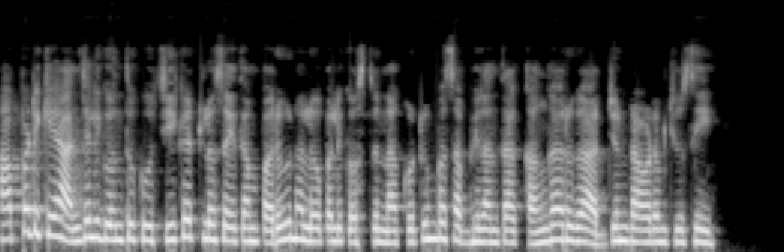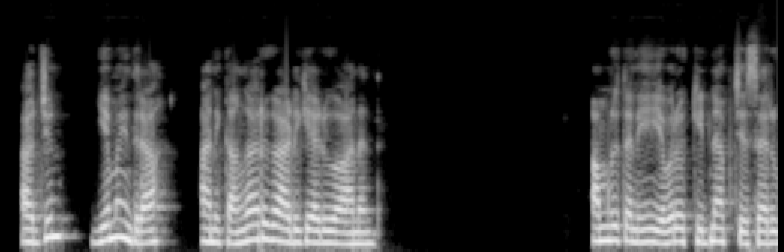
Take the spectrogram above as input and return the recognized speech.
అప్పటికే అంజలి గొంతుకు చీకట్లో సైతం పరుగున లోపలికొస్తున్న కుటుంబ సభ్యులంతా కంగారుగా అర్జున్ రావడం చూసి అర్జున్ ఏమైందిరా? అని కంగారుగా అడిగాడు ఆనంద్. అమృతని ఎవరో కిడ్నాప్ చేశారు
